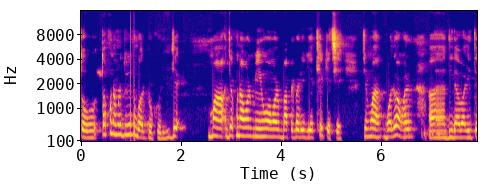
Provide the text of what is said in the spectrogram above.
তো তখন আমরা দুজনে গল্প করি যে মা যখন আমার মেয়েও আমার বাপের বাড়ি গিয়ে থেকেছে যে মা বলো আমার দিদা বাড়িতে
